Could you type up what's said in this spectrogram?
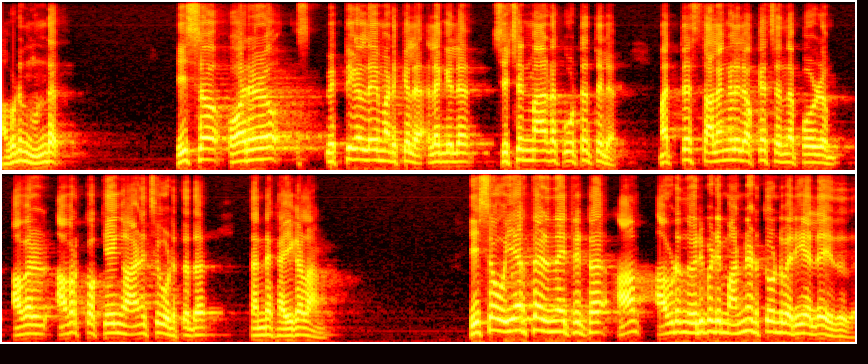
അവിടുന്നുണ്ട്. ഈശോ ഓരോ വ്യക്തികളുടെയും അടുക്കൽ അല്ലെങ്കിൽ ശിഷ്യന്മാരുടെ കൂട്ടത്തിൽ മറ്റ് സ്ഥലങ്ങളിലൊക്കെ ചെന്നപ്പോഴും അവർ അവർക്കൊക്കെയും കാണിച്ചു കൊടുത്തത് തന്റെ കൈകളാണ്. ഈശോ ഉയർത്തെഴുന്നേറ്റിട്ട് ആ അവിടുന്ന് ഒരുപിടി മണ്ണെടുത്തുകൊണ്ട് വരികയല്ല ചെയ്തത്.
